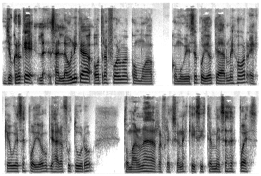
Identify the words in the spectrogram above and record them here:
yo creo que la, o sea, la única otra forma como, a- como hubiese podido quedar mejor es que hubieses podido viajar al futuro, tomar unas reflexiones que hiciste meses después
